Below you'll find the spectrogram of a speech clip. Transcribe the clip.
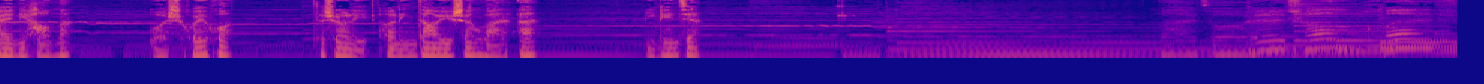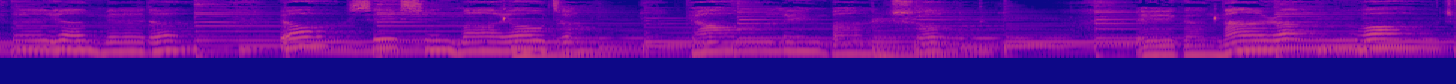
嗨，你好吗？我是挥霍，在这里和您道一声晚安，明天见。来做一场灰飞烟灭的游戏，新马又将飘零半生。一个男人握着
